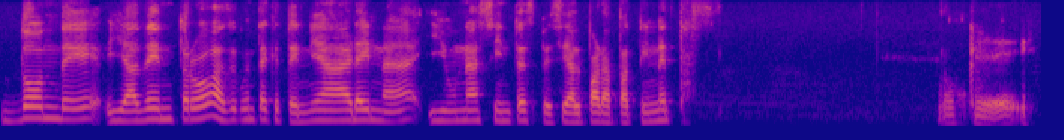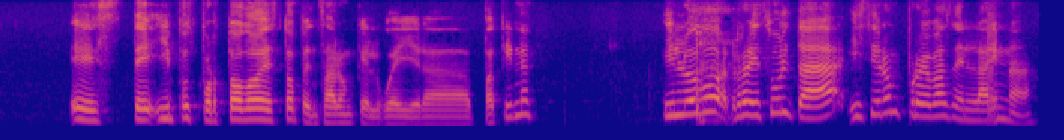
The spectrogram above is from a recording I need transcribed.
donde y adentro, haz de cuenta que tenía arena y una cinta especial para patinetas. Ok. Este, y pues por todo esto pensaron que el güey era patinete. Y luego resulta, hicieron pruebas en la arena.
